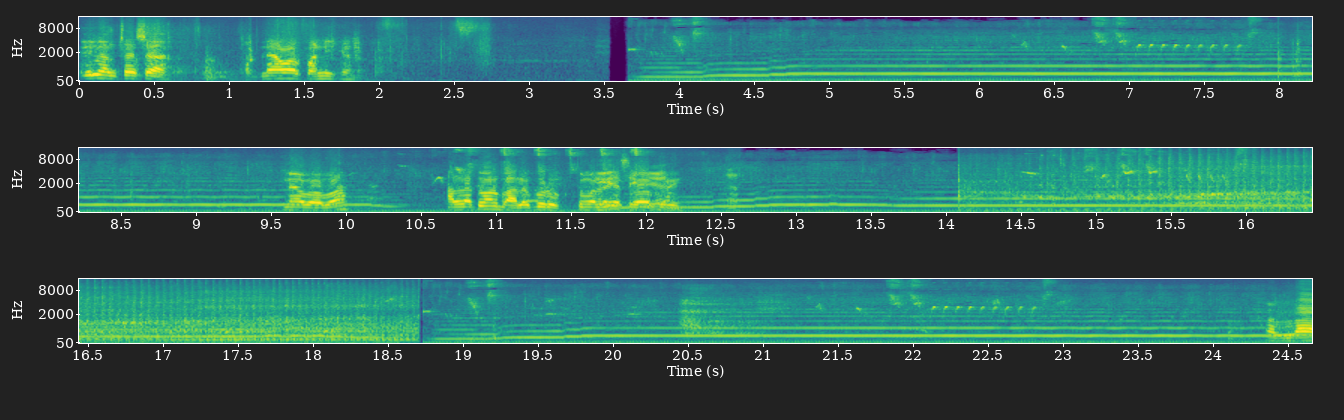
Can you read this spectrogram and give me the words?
এলাম চাচা আপনি আমার পানি কেন না বাবা আল্লাহ তোমার ভালো করুক তোমার দোয়া করি। আল্লাহ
